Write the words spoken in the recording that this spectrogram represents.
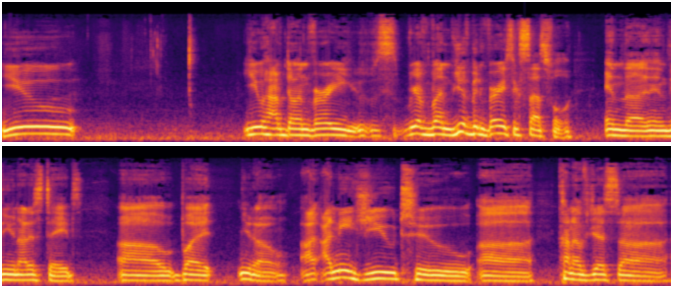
You you have done very you have been you have been very successful in the in the United States. Uh, but you know, I, I need you to uh, kind of just. Uh,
